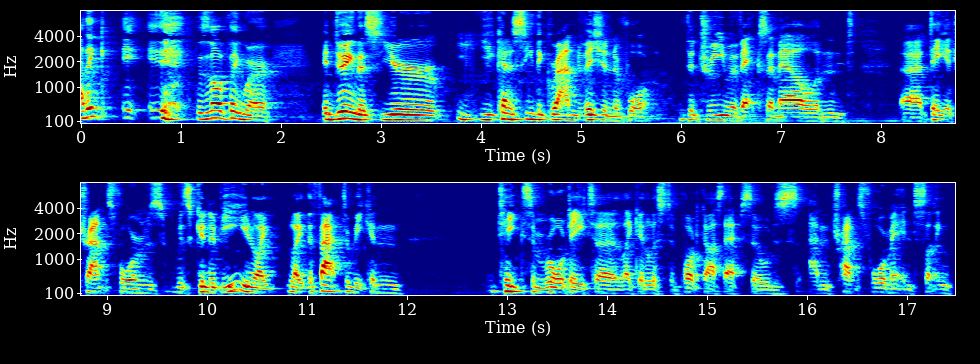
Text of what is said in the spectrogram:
I think it, it, there's another thing where in doing this, you're you, you, kind of see the grand vision of what the dream of XML and uh, data transforms was going to be. You know, like like the fact that we can take some raw data, like a list of podcast episodes, and transform it into something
